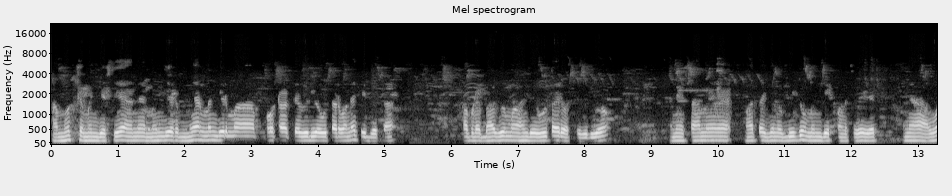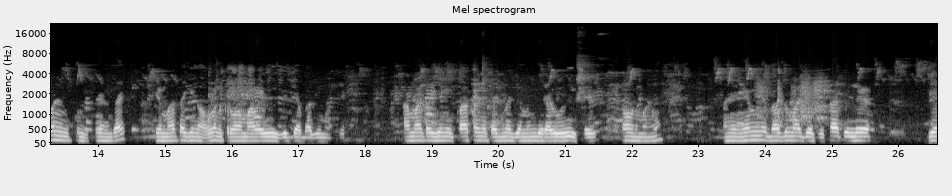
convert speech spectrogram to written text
આ મુખ્ય મંદિર છે અને મંદિર મેન મંદિરમાં ફોટા કે વીડિયો ઉતારવા નથી દેતા. આપણે બાજુમાં હંધે ઉતાર્યો છે વીડિયો અને સામે માતાજીનું બીજું મંદિર પણ છે એક. અને આ હવન કુંડ છે અંદાજ. જે માતાજીનો હવન કરવામાં આવે એવી જગ્યા બાજુમાં છે. આ માતાજીની પાછળની સાઈડમાં જે મંદિર આવ્યું એ છે શ્રાવણમાંનું. અને એમની બાજુમાં જે જુસાપીલે જે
